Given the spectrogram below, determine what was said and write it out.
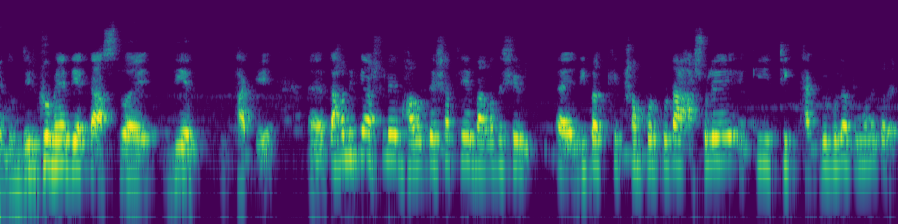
একদম দীর্ঘমেয়াদী একটা আশ্রয় দিয়ে থাকে তাহলে কি আসলে ভারতের সাথে বাংলাদেশের দ্বিপাক্ষিক সম্পর্কটা আসলে কি ঠিক থাকবে বলে আপনি মনে করেন?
